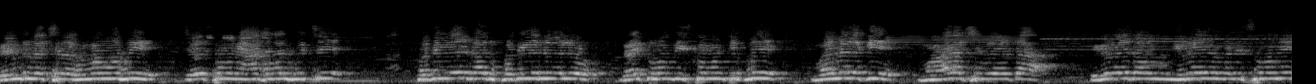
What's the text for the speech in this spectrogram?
రెండు లక్షల రుణమాఫీ చేస్తామని ఆశ కల్పించి పదివేలు కాదు పదిహేను వేలు రైతు బంధు ఇస్తామని చెప్పి మహిళలకి మహాలక్ష్మి వేట ఇరవై ఐదు ఇరవై వందలు ఇస్తామని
